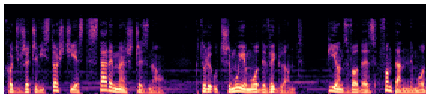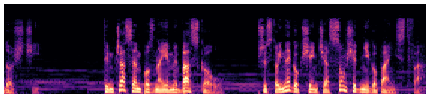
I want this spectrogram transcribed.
choć w rzeczywistości jest starym mężczyzną, który utrzymuje młody wygląd, pijąc wodę z fontanny młodości. Tymczasem poznajemy Baską, przystojnego księcia z sąsiedniego państwa.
